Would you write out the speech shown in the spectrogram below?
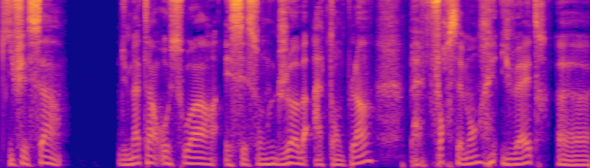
qui fait ça du matin au soir et c'est son job à temps plein, bah forcément il va être, euh,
